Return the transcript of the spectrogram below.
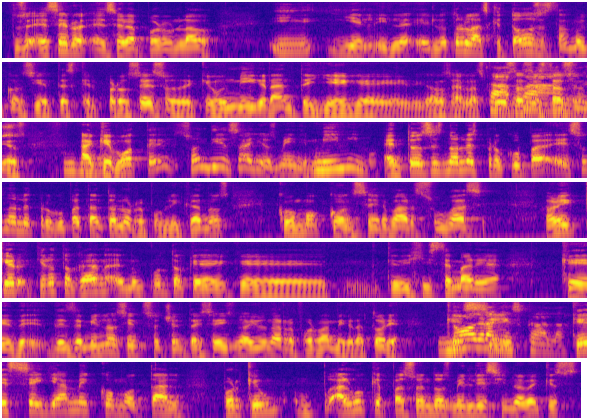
Entonces, ese era, ese era por un lado. Y, y el, y la- el otro lado es que todos están muy conscientes que el proceso de que un migrante llegue, digamos, a las costas de Estados. Unidos a que vote son 10 años mínimo. Mínimo. Entonces no les preocupa, eso no les preocupa tanto a los republicanos como conservar su base. Ahora quiero, quiero tocar en un punto que, que- que dijiste, María, que de- desde 1986 no hay una reforma migratoria. Que No a gran se- escala. Que se llame como tal, porque un- un- algo que pasó en 2019 que es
